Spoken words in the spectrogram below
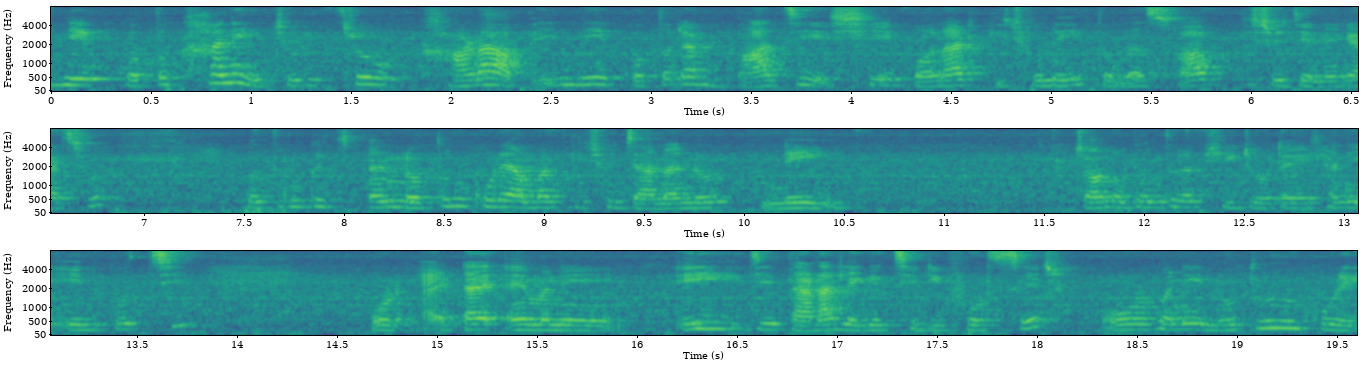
মেয়ে কতখানি চরিত্র খারাপ, এই মেয়ে কতটা বাজে, সে বলার কিছু নেই। তোমরা সব কিছু জেনে গেছো। নতুন নতুন করে আমার কিছু জানানোর নেই। চলো বন্ধুরা ভিডিওটা এখানে এন্ড করছি। ওর এটা মানে এই যে তারা লেগেছে ডিফোর্সের ওর মানে নতুন করে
